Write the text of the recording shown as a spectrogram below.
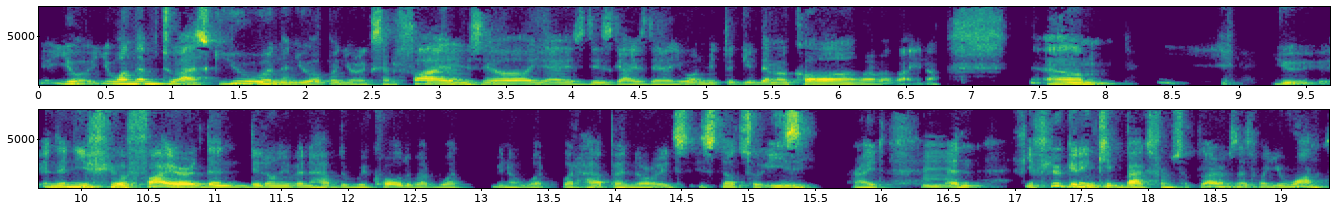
you you want them to ask you, and then you open your Excel file and you say, oh yeah, it's this guy's there. You want me to give them a call, blah blah blah. You know, um, you and then if you're fired, then they don't even have the record about what you know what what happened, or it's it's not so easy, right? Mm. And if you're getting kickbacks from suppliers, that's what you want.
